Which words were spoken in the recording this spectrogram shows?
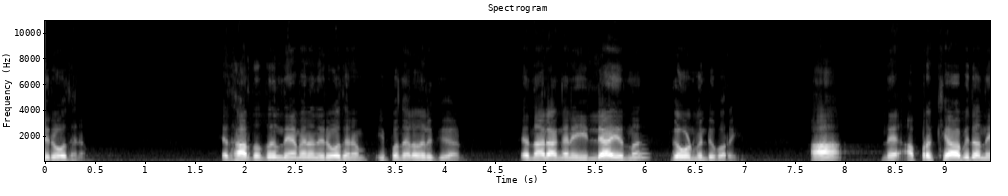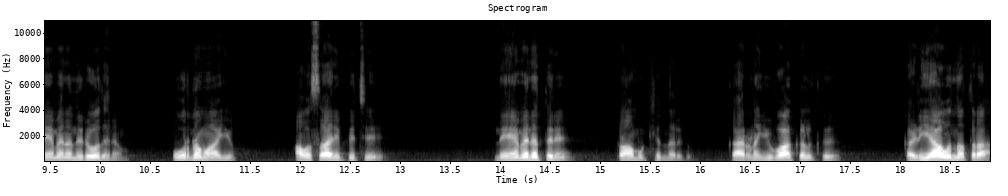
നിരോധനം യഥാർത്ഥത്തിൽ നിയമന നിരോധനം ഇപ്പോൾ നിലനിൽക്കുകയാണ്. എന്നാൽ അങ്ങനെ ഇല്ല എന്ന് ഗവൺമെന്റ് പറയും. ആ അപ്രഖ്യാപിത നിയമന നിരോധനം പൂർണമായും അവസാനിപ്പിച്ച് നിയമനത്തിന് പ്രാമുഖ്യം നൽകും. കാരണം യുവാക്കൾക്ക് കഴിയാവുന്നത്ര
